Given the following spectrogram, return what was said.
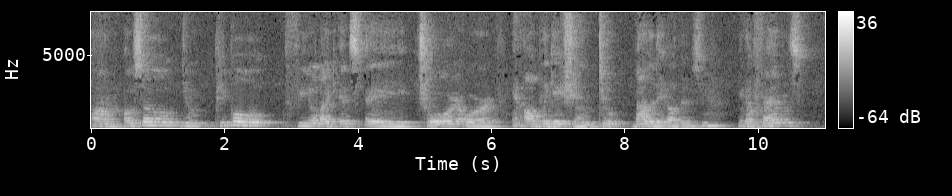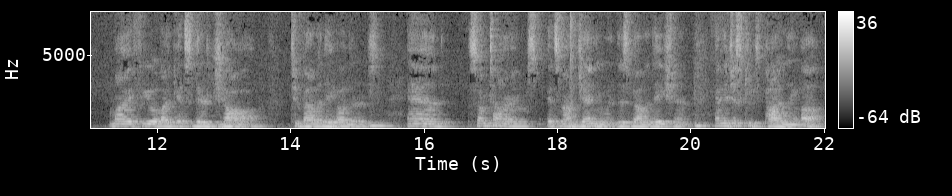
um, also you people feel like it's a chore or an obligation to validate others. Mm-hmm. You know, friends might feel like it's their job to validate others, mm-hmm. and sometimes it's not genuine. This validation, mm-hmm. and it just keeps piling up.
